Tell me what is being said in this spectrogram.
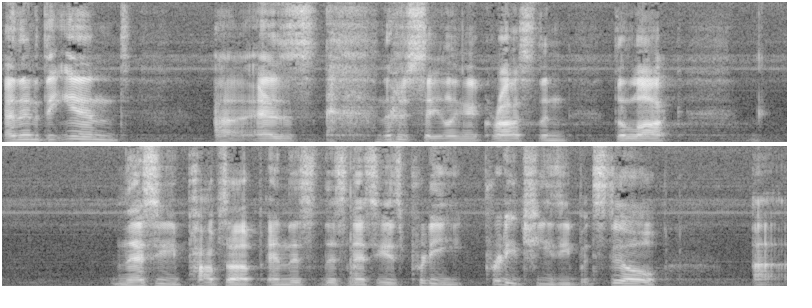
And then at the end, uh, as they're sailing across the the loch, Nessie pops up, and this this Nessie is pretty pretty cheesy, but still uh,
